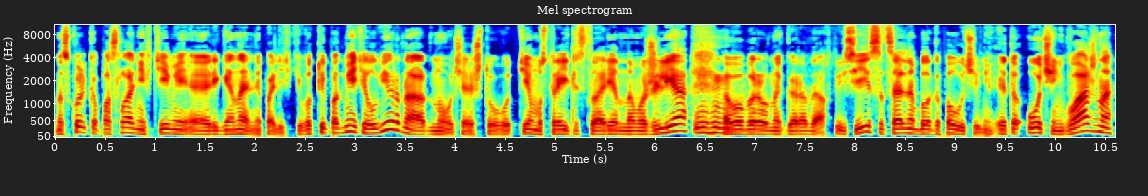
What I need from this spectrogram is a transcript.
насколько послание в теме э, региональной политики, вот ты подметил верно одну часть, что вот тему строительства арендного жилья угу. в оборонных городах, то есть и социальное благополучие это очень важно,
